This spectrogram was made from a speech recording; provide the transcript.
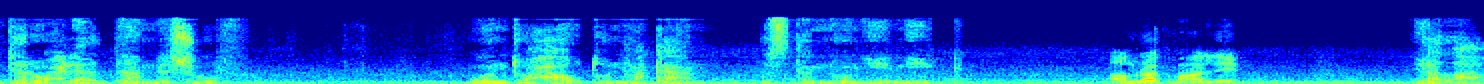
أنت روح لقدام لشوف. وأنتوا حاوطوا المكان واستنوني هنيك. أمرك معلم. يلا.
